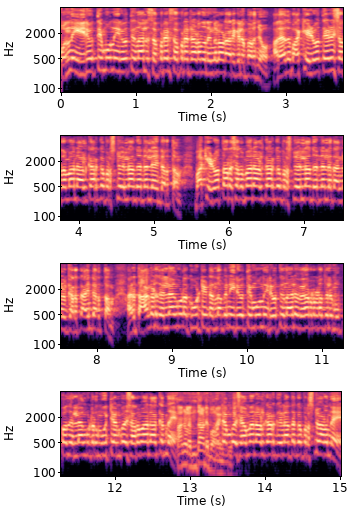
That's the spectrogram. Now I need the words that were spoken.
ഒന്ന് ഇരുപത്തിമൂന്ന് ഇരുപത്തിനാല് സെപ്പറേറ്റ് സെപ്പറേറ്റ് ആണെന്ന് നിങ്ങളോട് ആരെങ്കിലും പറഞ്ഞോ? അതായത് ബാക്കി എഴുപത്തേഴ് ശതമാനം ആൾക്കാർക്ക് പ്രശ്നമില്ല എന്നല്ലേ അതിന്റെ അർത്ഥം? ബാക്കി എഴുപത്തി ആറ് ശതമാനം ആൾക്കാർക്ക് പ്രശ്നമില്ല എന്നല്ലേ താങ്കൾക്ക് അതിന്റെ അർത്ഥം. അത് താങ്കൾ എല്ലാം കൂടെ കൂട്ടിയിട്ട് എന്നാ പിന്നെ ഇരുപത്തിമൂന്ന് ഇരുപത്തിനാല് വേറൊരെണ്ണത്തിൽ മുപ്പത് എല്ലാം കൂടെ നൂറ്റി അൻപത് ശതമാനം ആക്കുന്നേ? നൂറ്റമ്പത് ശതമാനം ആൾക്കാർക്ക് ഇതിനകത്തൊക്കെ പ്രശ്നമാണെന്നേ.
